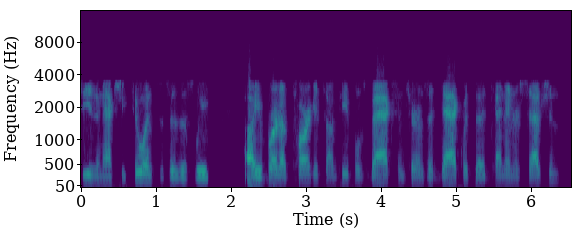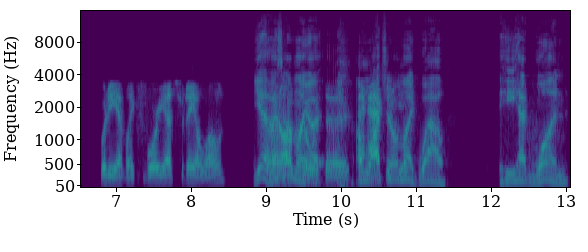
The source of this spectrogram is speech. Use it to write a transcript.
season. Actually, two instances this week. Uh, you brought up targets on people's backs in terms of Dak with the 10 interceptions. What do you have, like four yesterday alone? Yeah, that's I'm like, also with the- the I'm watching. Hackett I'm like, wow, he had one,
